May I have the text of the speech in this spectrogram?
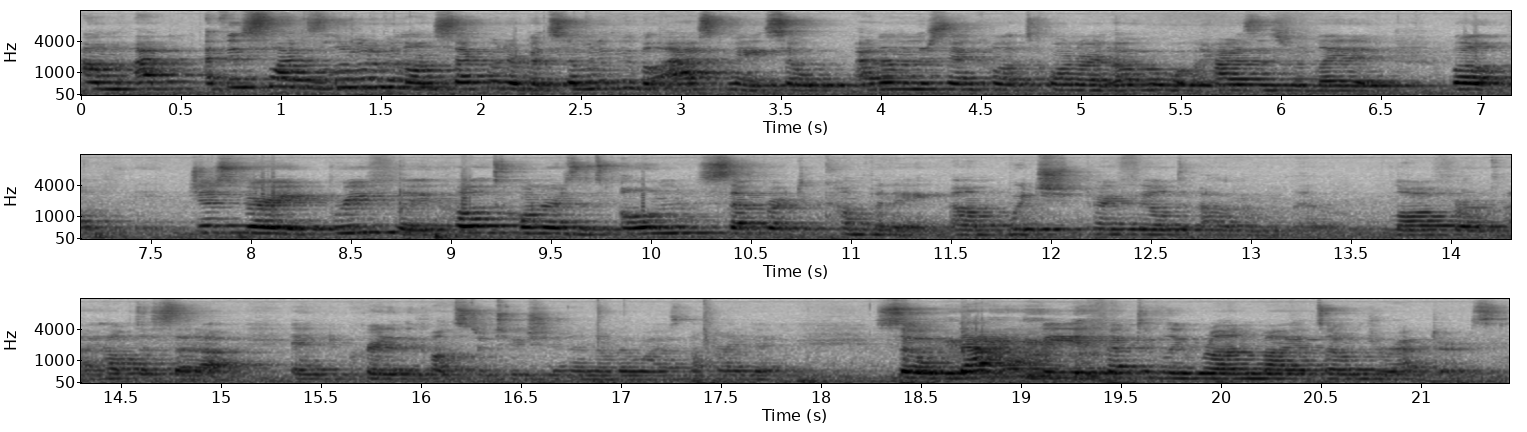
Um, I, this slide is a little bit of a non sequitur, but so many people ask me, so I don't understand Collett's Corner and Ohu, how is this related? Well, just very briefly, Collett's Corner is its own separate company, um, which Perryfield um, law firm helped us set up and created the Constitution and otherwise behind it. So that will be effectively run by its own directors.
